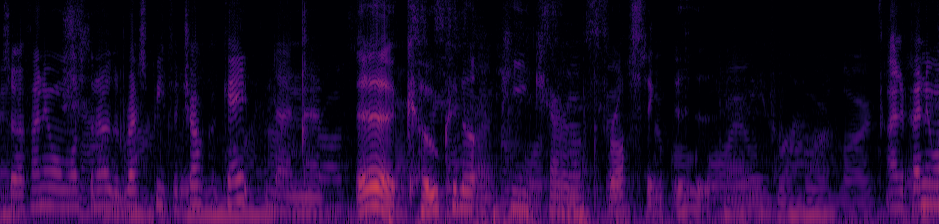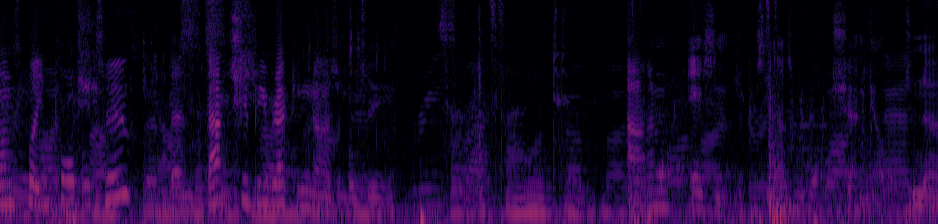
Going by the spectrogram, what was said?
So if anyone wants to know the recipe for chocolate cake, then uh, Ugh, coconut pecan frosting. Ugh. and if anyone's played Portal 2, then that should be recognizable to you. So that's too. Adam isn't because he doesn't watch any of it. No.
